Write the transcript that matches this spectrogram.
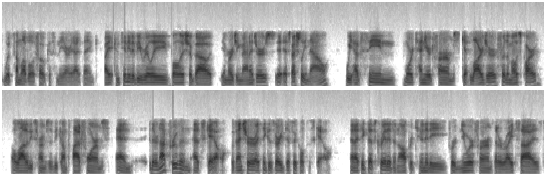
with some level of focus in the area, I think. I continue to be really bullish about emerging managers, especially now. We have seen more tenured firms get larger for the most part. A lot of these firms have become platforms and they're not proven at scale. Venture, I think, is very difficult to scale. And I think that's created an opportunity for newer firms that are right sized,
